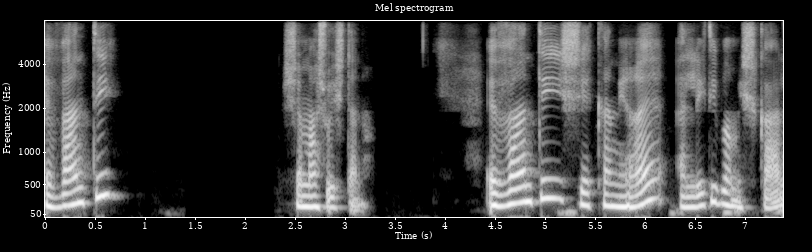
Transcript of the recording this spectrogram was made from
הבנתי שמשהו השתנה. הבנתי שכנראה עליתי במשקל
